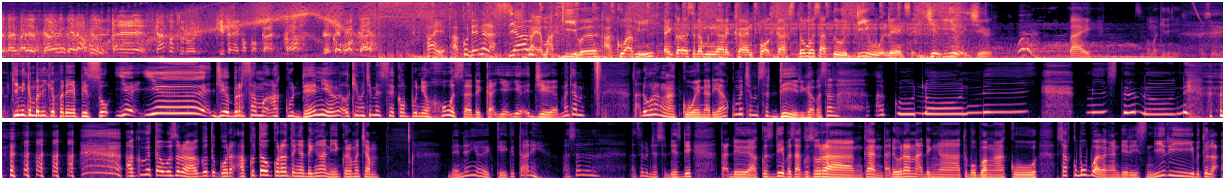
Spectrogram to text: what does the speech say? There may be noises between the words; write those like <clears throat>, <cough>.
tak ada, tak ada. Sekarang ni kau nak apa? Tak ada, tak ada. Sekarang kau turun. Kita rekod podcast. Ha? Rekod podcast? Hai, aku Daniel lah sial. Tak payah maki ber Aku Ami And korang sedang mendengarkan Podcast nombor 1 Di Woodlands Ye ye je Bye Kau maki tadi Kini kembali kepada episod Ye Ye Je bersama aku Daniel. Okey macam biasa kau punya host lah dekat Ye Ye Je. Macam tak ada orang aku kan hari Aku macam sedih juga pasal aku lonely. Mr. Lonely <laughs> Aku tahu seorang Aku tu korang Aku tahu korang tengah dengar ni. Korang macam Daniel ni okay ke tak ni? Asal Asal macam sedih-sedih Tak ada Aku sedih pasal aku seorang Kan? Tak ada orang nak dengar Atau berbual dengan aku. So aku berbual dengan diri sendiri. Betul tak?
